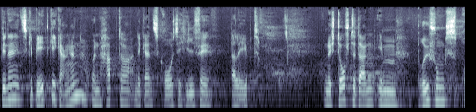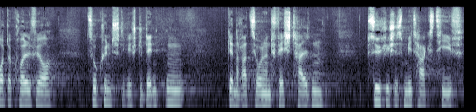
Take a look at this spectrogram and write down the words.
Bin dann ins Gebet gegangen und habe da eine ganz große Hilfe erlebt. Und ich durfte dann im Prüfungsprotokoll für zukünftige Studentengenerationen festhalten, psychisches Mittagstief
